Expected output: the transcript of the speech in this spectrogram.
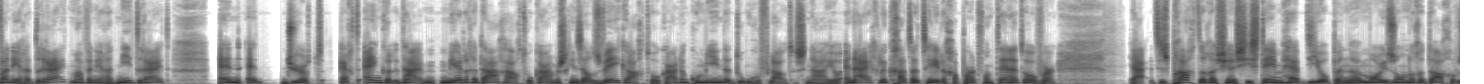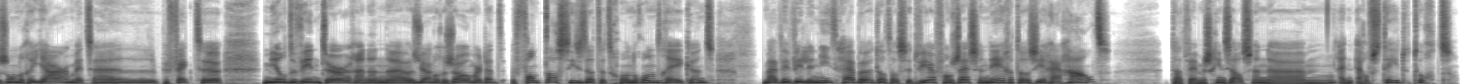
wanneer het draait, maar wanneer het niet draait. En het duurt echt enkele, nou, meerdere dagen achter elkaar, misschien zelfs weken achter elkaar, dan kom je in dat donkerflaute scenario. En eigenlijk gaat het hele rapport van Tenet over. Ja, het is prachtig als je een systeem hebt die op een, uh, mooie zonnige dag of zonnige jaar met uh, een perfecte milde winter en een uh, zonnige ja. zomer. Dat, fantastisch dat het gewoon rondrekent. Maar we willen niet hebben dat als het weer van 96 zich herhaalt, dat wij misschien zelfs een, een Elfstedentocht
